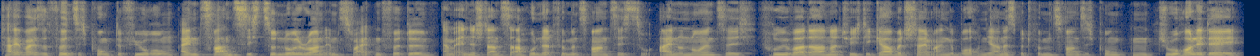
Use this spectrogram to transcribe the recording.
Teilweise 40 Punkte Führung, ein 20 zu 0 Run im zweiten Viertel. Am Ende stand es da 125 zu 91. Früh war da natürlich die Garbage Time angebrochen. Janis mit 25 Punkten. Drew Holiday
